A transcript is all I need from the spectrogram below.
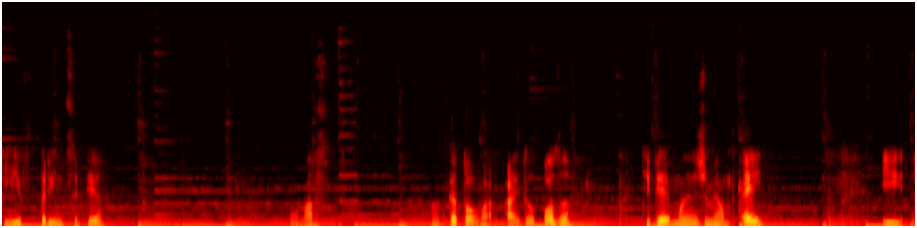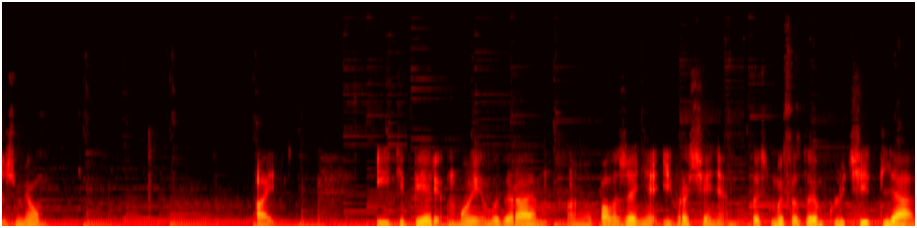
И, в принципе, у нас готова idle поза. Теперь мы жмем A и жмем I. И теперь мы выбираем э, положение и вращение. То есть мы создаем ключи для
